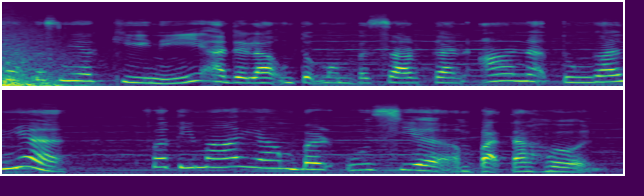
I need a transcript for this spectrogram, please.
fokusnya kini adalah untuk membesarkan anak tunggalnya, Fatima yang berusia 4 tahun.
